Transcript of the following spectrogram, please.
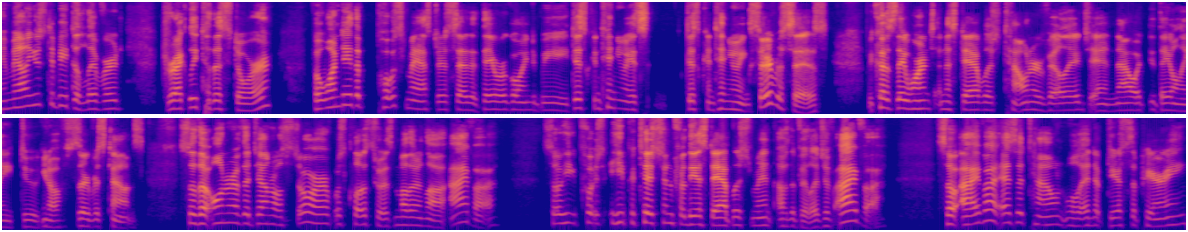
And mail used to be delivered directly to the store. But one day the postmaster said that they were going to be discontinuing discontinuing services because they weren't an established town or village and now it, they only do you know service towns. So the owner of the general store was close to his mother-in-law iva. So he pushed he petitioned for the establishment of the village of iva. So iva as a town will end up disappearing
